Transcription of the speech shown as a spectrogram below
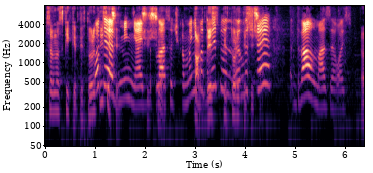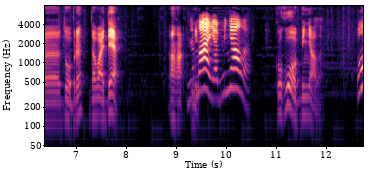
це в нас скільки? Півтори От і тисячі? обміняй, Чи будь що? ласочка. Мені Так, десь півтори тисячі. лише два алмази ось. Е, добре, давай, де? Ага, ні. Нема, я обміняла. Кого обміняла? Ого,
